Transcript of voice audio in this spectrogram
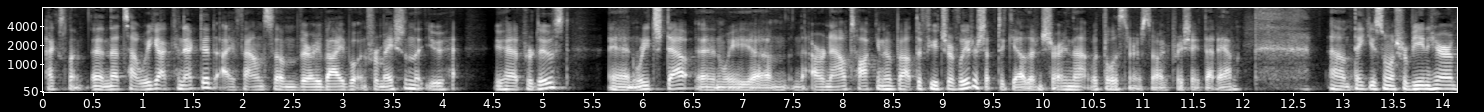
Excellent. And that's how we got connected. I found some very valuable information that you, ha- you had produced and reached out. And we um, are now talking about the future of leadership together and sharing that with the listeners. So I appreciate that, Ann. Um, thank you so much for being here.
